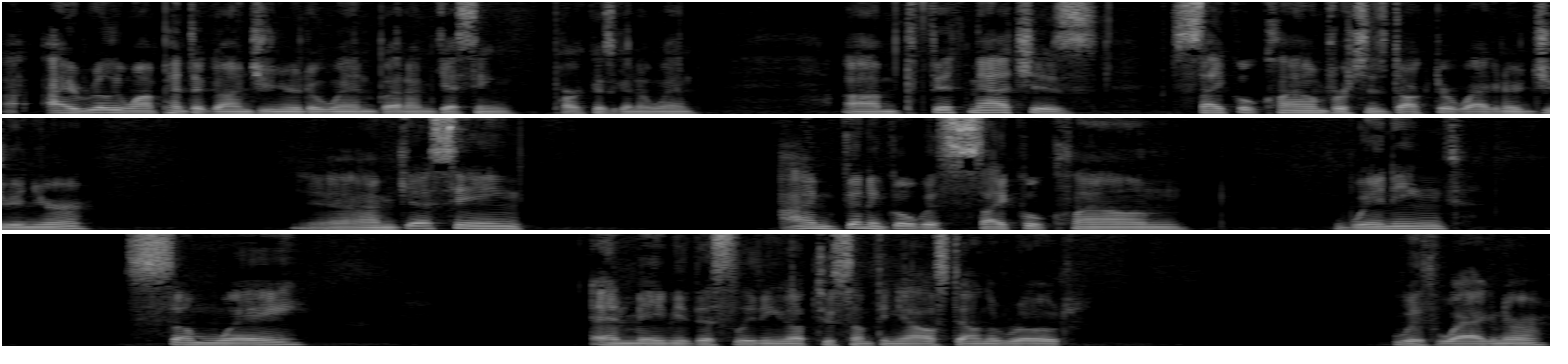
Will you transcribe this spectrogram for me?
I, I really want Pentagon Jr. to win, but I'm guessing Parka is going to win. Um, the fifth match is Psycho Clown versus Dr. Wagner Jr. Yeah, I'm guessing I'm gonna go with Psycho Clown winning some way, and maybe this leading up to something else down the road with Wagner.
